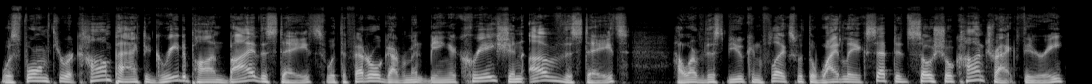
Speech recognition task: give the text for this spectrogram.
was formed through a compact agreed upon by the states, with the federal government being a creation of the states. However, this view conflicts with the widely accepted social contract theory,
